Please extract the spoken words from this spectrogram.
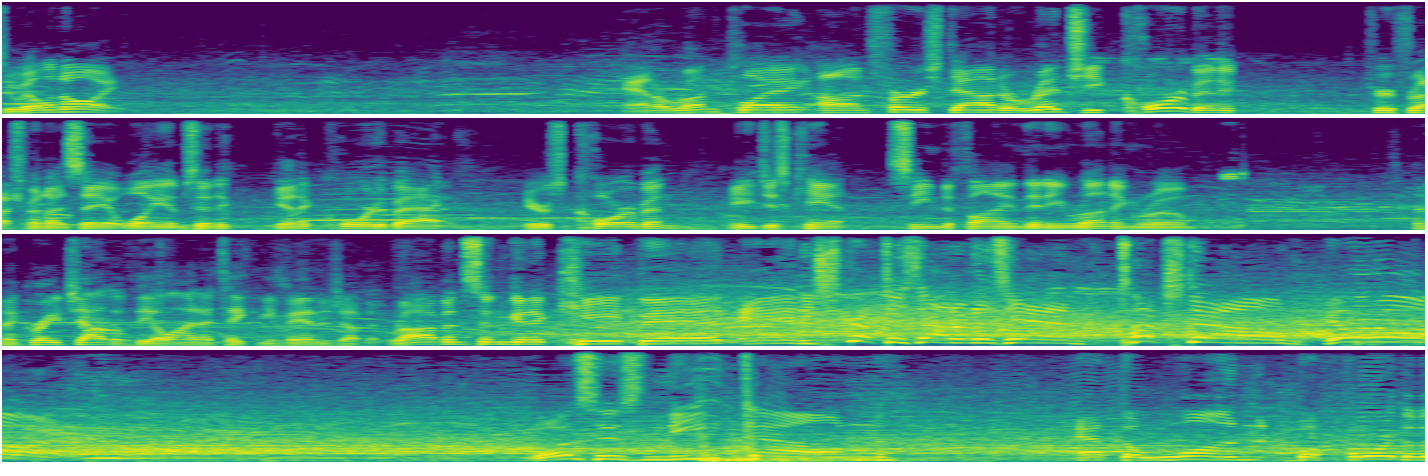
to Illinois. And a run play on first down to Reggie Corbin. True freshman Isaiah Williams in it. again a quarterback. Here's Corbin. He just can't seem to find any running room. It's a great job of the Illini taking advantage of it. Robinson going to keep it, and he stretches out on his end. Touchdown, Illinois! Was his knee down at the one before the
